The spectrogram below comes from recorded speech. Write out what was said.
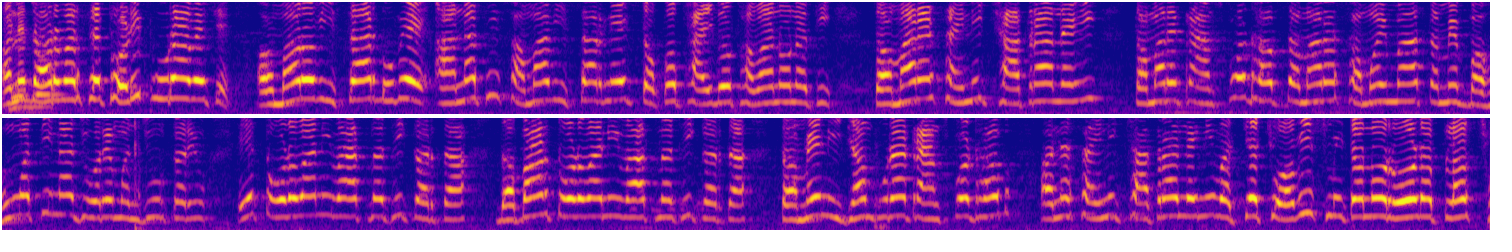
અને દર વર્ષે થોડી પૂર આવે છે. અમારો વિસ્તાર ડૂબે આનાથી સમા વિસ્તારને એક ટકો ફાયદો થવાનો નથી. તમારે સૈનિક છાત્રાલય તમારે ટ્રાન્સપોર્ટ હબ તમારા સમયમાં તમે બહુમતીના જોરે મંજૂર કર્યું. એ તોડવાની વાત નથી કરતા દબાણ તોડવાની વાત નથી કરતા. તમે નિઝામપુરા ટ્રાન્સપોર્ટ હબ અને સૈનિક છાત્રાલયની વચ્ચે ચોવીસ મીટરનો રોડ પ્લસ છ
